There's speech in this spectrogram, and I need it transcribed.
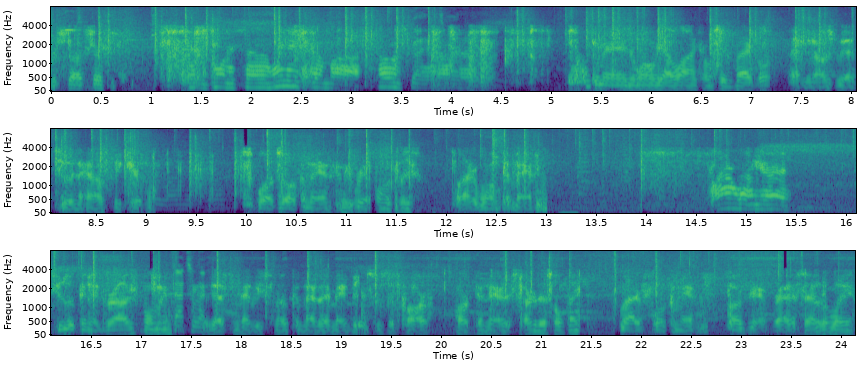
the structure. SC 27, we need some, uh, hose Command engine 1, we got a line coming through the back door. Acknowledge we got two in the house. Be careful. Squad 12 command. Can we rip on the please? Ladder 1 command. Fire one guy. If you look in the garage for me, That's what we got some heavy smoke coming out of there. Maybe this was a car parked in there that started this whole thing. Ladder 4 command. Park your apparatus out of the way.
